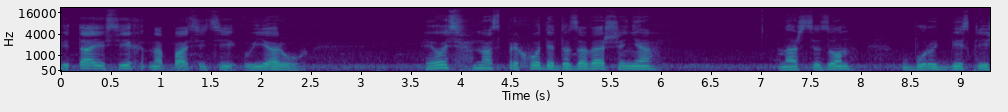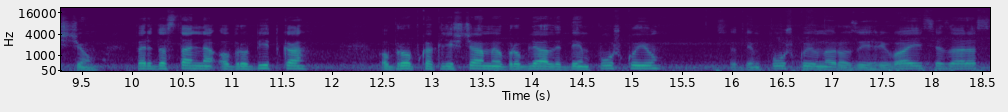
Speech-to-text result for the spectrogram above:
Вітаю всіх на пасіці в Яру. І ось у нас приходить до завершення наш сезон у боротьбі з кліщом. Передостальна обробітка, обробка кліщами обробляли дим пушкою. Це дим пушкою, вона розігрівається зараз.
